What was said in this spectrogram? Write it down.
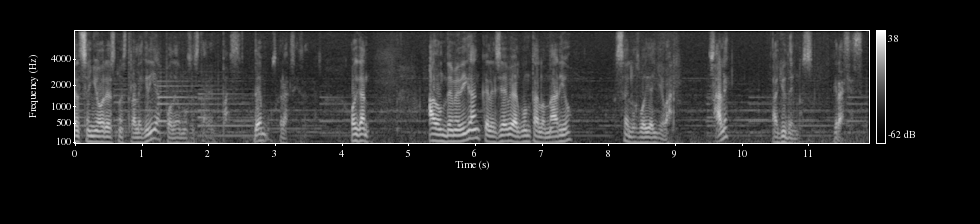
El Señor es nuestra alegría, podemos estar en paz. Demos gracias a Dios. Oigan, a donde me digan que les lleve algún talonario, se los voy a llevar. ¿Sale? Ayúdennos. Gracias.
